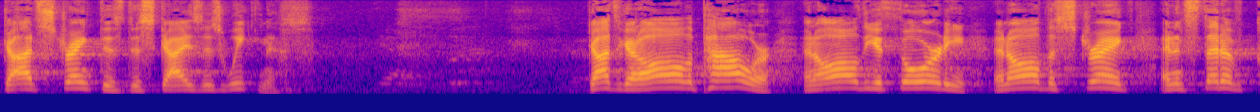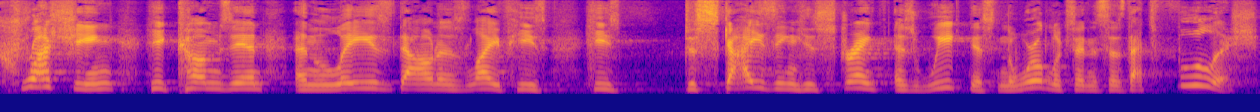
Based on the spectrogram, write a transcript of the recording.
God's strength is disguised as weakness. God's got all the power and all the authority and all the strength. And instead of crushing, he comes in and lays down his life. He's, he's disguising his strength as weakness. And the world looks at it and says, that's foolish.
